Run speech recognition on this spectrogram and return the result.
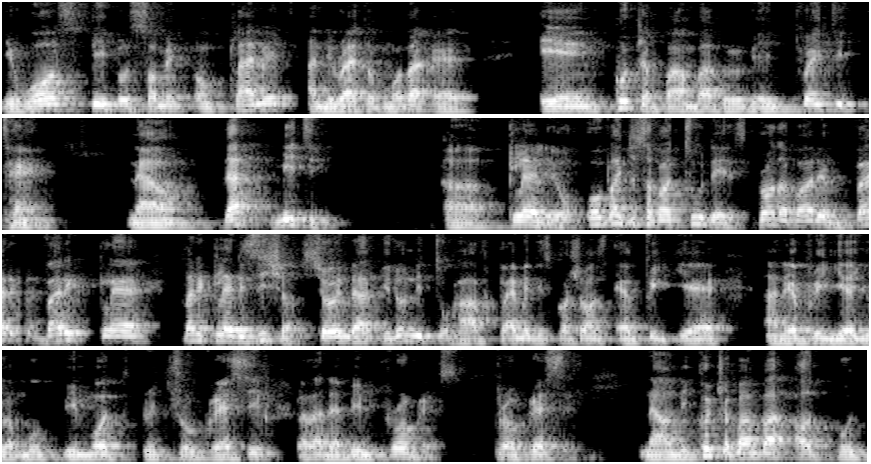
the World's People Summit on Climate and the Right of Mother Earth in Cochabamba, Bolivia in 2010. Now, that meeting uh, clearly, over just about two days, brought about a very, very clear, very clear decision showing that you don't need to have climate discussions every year and every year you are moved, being more retrogressive rather than being progress, progressive. Now, the Cochabamba output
